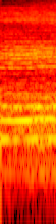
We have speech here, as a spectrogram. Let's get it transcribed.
Oh.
